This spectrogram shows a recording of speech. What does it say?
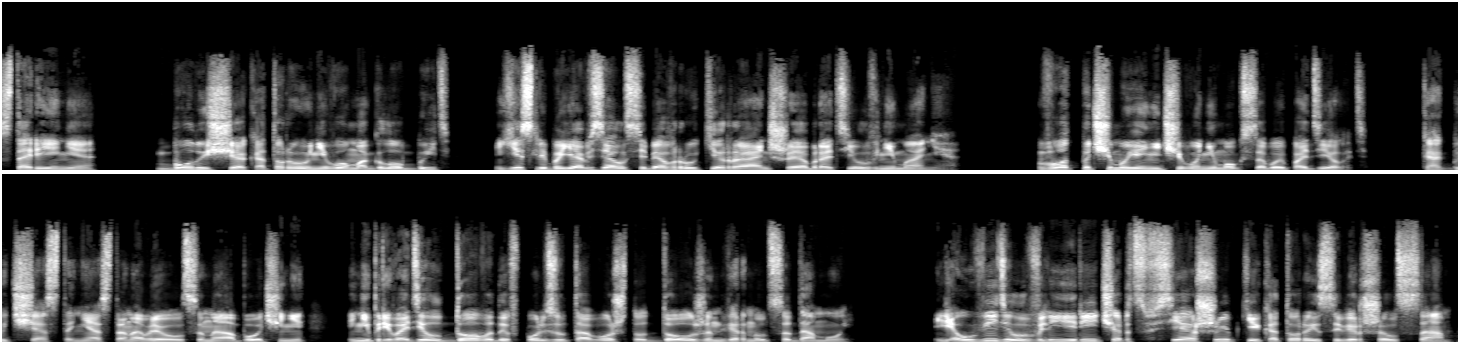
старение, будущее, которое у него могло быть, если бы я взял себя в руки раньше и обратил внимание. Вот почему я ничего не мог с собой поделать. Как бы часто не останавливался на обочине и не приводил доводы в пользу того, что должен вернуться домой. Я увидел в Ли Ричардс все ошибки, которые совершил сам,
